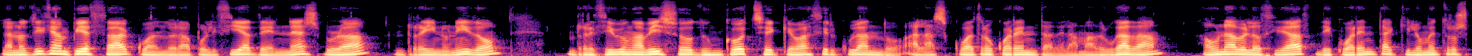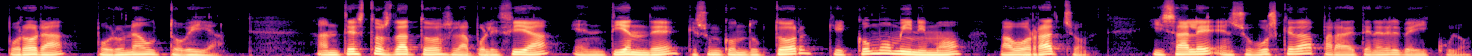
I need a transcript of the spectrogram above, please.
La noticia empieza cuando la policía de Nesborough, Reino Unido, recibe un aviso de un coche que va circulando a las 4.40 de la madrugada a una velocidad de 40 km por hora por una autovía. Ante estos datos, la policía entiende que es un conductor que como mínimo va borracho y sale en su búsqueda para detener el vehículo.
